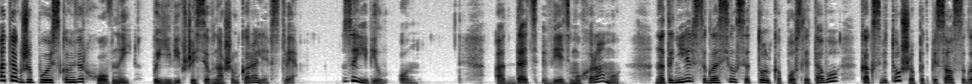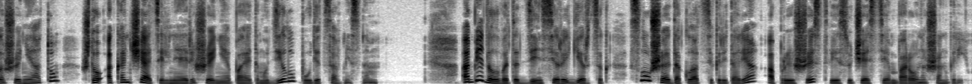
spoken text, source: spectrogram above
а также поиском Верховной, появившейся в нашем королевстве», — заявил он. Отдать ведьму храму Натаниэль согласился только после того, как Святоша подписал соглашение о том, что окончательное решение по этому делу будет совместным. Обедал в этот день серый герцог, слушая доклад секретаря о происшествии с участием барона Шангри.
